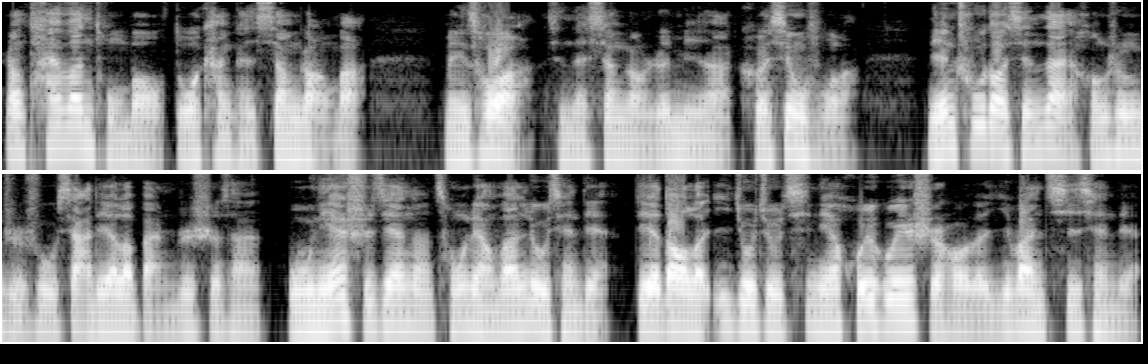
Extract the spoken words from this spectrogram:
让台湾同胞多看看香港吧。没错，现在香港人民啊可幸福了。年初到现在，恒生指数下跌了百分之十三，五年时间呢，从两万六千点跌到了一九九七年回归时候的一万七千点，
